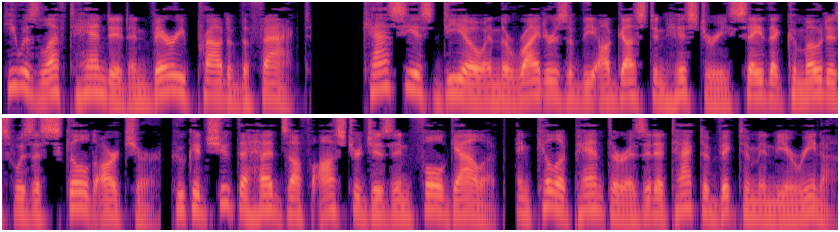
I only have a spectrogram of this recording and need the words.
He was left-handed and very proud of the fact. Cassius Dio and the writers of the Augustan history say that Commodus was a skilled archer, who could shoot the heads off ostriches in full gallop, and kill a panther as it attacked a victim in the arena.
